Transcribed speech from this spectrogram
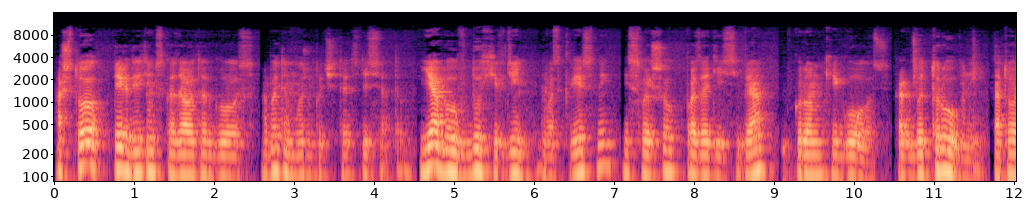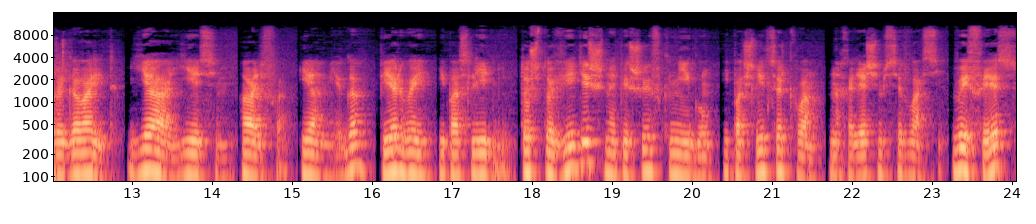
А что перед этим сказал этот голос? Об этом можно прочитать с 10. «Я был в духе в день воскресный и слышал позади себя громкий голос, как бы трубный, который который говорит «Я есмь Альфа и Омега, первый и последний. То, что видишь, напиши в книгу и пошли церквам, находящимся в Асии, в Эфес,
